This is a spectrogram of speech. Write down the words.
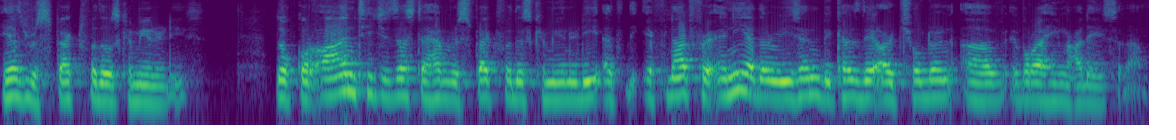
he has respect for those communities. The Quran teaches us to have respect for this community, if not for any other reason, because they are children of Ibrahim alayhi salam.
